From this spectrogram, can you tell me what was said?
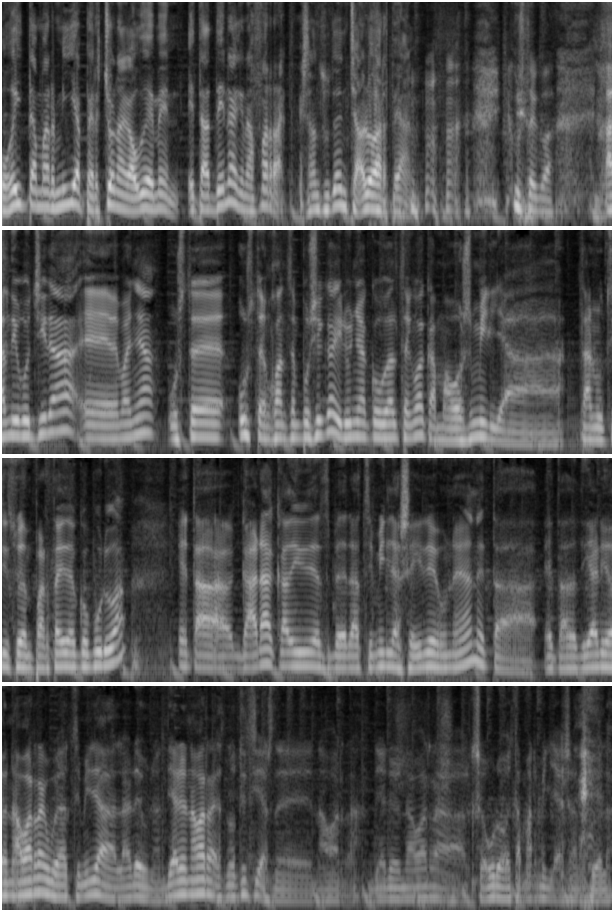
hogeita mar mila pertsona gaude hemen, eta denak nafarrak, esan zuten txalo artean. Ikustekoa. Handi gutxira, e, baina uste, usten joan zen pusika, iruñako udaltzengoak ama mila tan utzi zuen partaideko purua, eta gara kadibidez bederatzi mila seirehunean, eta, eta diario de Navarra bederatzi mila lareunean. Diario de Navarra ez notiziaz de Navarra. Diario de Navarra seguro eta mar mila esan zuela.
